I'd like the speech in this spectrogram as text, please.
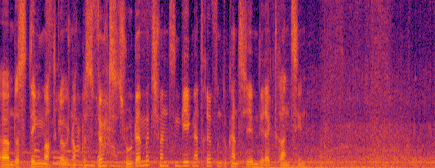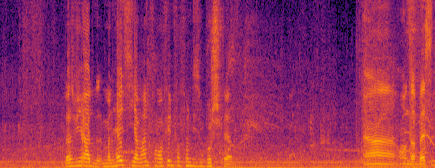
Ähm, das Ding macht glaube ich noch bis 50 True Damage, wenn es einen Gegner trifft und du kannst dich eben direkt ranziehen. Lass mich raten, man hält sich am Anfang auf jeden Fall von diesem Busch fern. Ja, und am besten,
